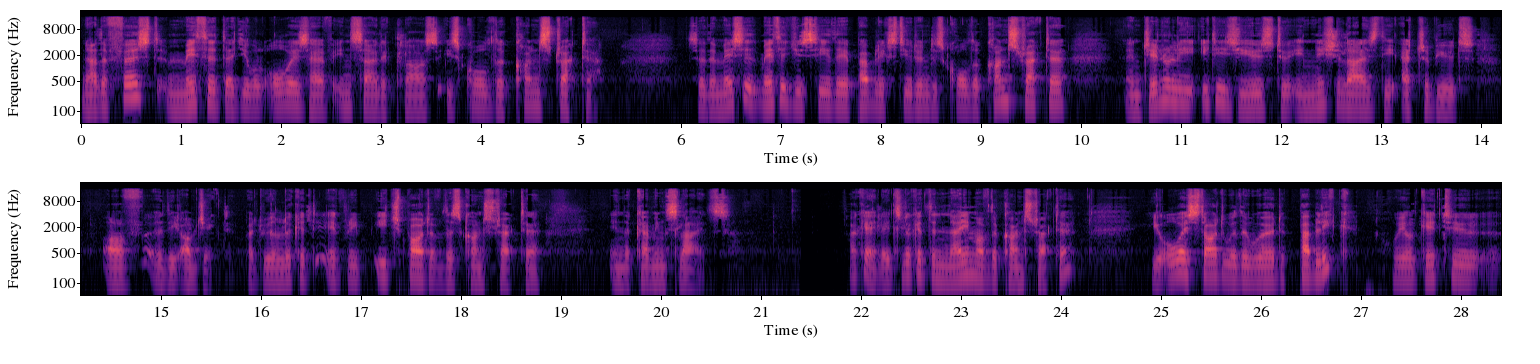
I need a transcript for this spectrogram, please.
Now the first method that you will always have inside a class is called the constructor. So the method, you see there, public student, is called the constructor and generally it is used to initialize the attributes of uh, the object. But we'll look at every each part of this constructor in the coming slides. Okay, let's look at the name of the constructor. You always start with the word public. We'll get to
